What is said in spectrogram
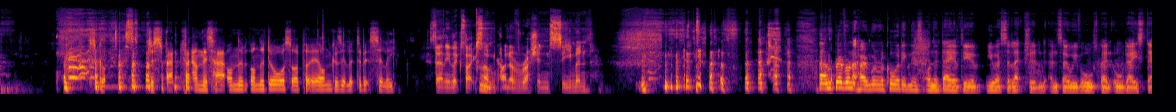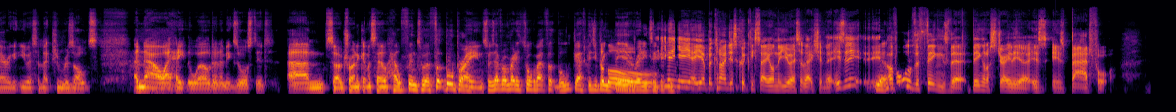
just, got, just fa- found this hat on the on the door, so I put it on because it looked a bit silly. Certainly looks like some kind of Russian seaman. It does. um, for everyone at home, we're recording this on the day of the US election, and so we've all spent all day staring at US election results. And now I hate the world and I'm exhausted. Um, so I'm trying to get myself health into a football brain. So is everyone ready to talk about football? Jeff, did you bring beer ready to get Yeah, yeah, yeah, yeah. But can I just quickly say on the US election that isn't it Yeah. of all of the things that being in Australia is is bad for,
